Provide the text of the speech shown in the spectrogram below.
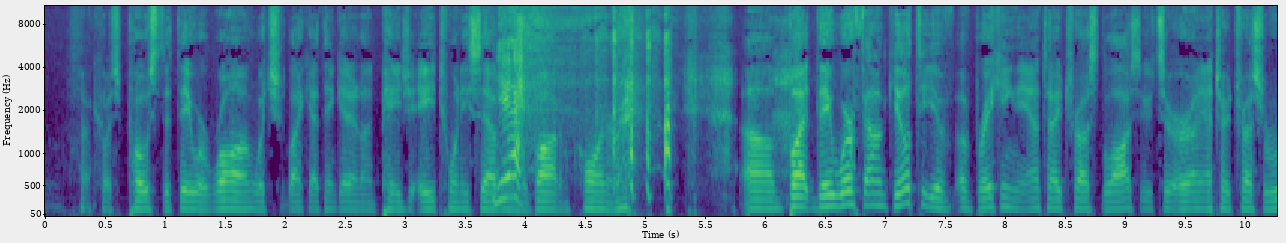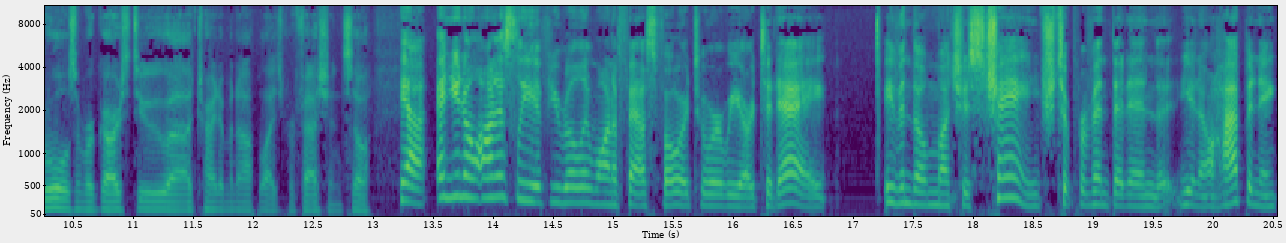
of course, post that they were wrong, which, like I think, ended on page eight twenty-seven Yeah. in the bottom corner. um, but they were found guilty of, of breaking the antitrust lawsuits or antitrust rules in regards to uh, trying to monopolize profession. So, Yeah, and you know, honestly, if you really want to fast forward to where we are today, even though much has changed to prevent that in you know happening,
